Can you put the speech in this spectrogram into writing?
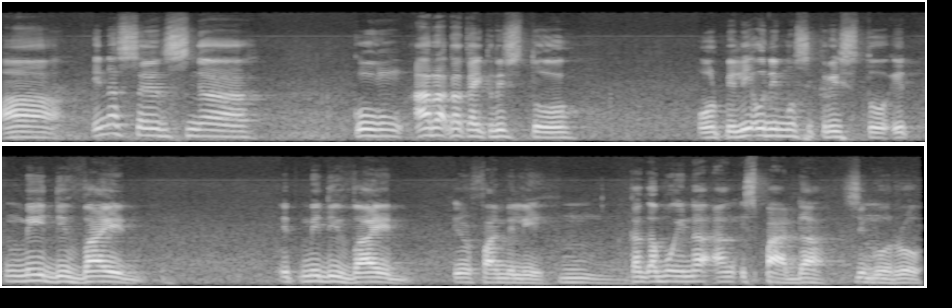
Ah, in a sense nga kung ara ka kay Kristo or piliun nimo si Kristo, it may divide it may divide your family. Kag amo ina ang espada siguro.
